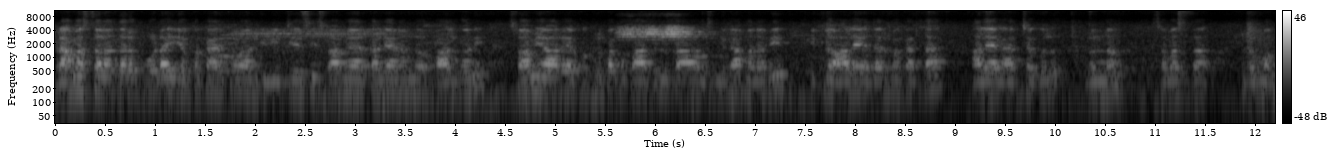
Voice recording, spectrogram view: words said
గ్రామస్తులందరూ కూడా ఈ యొక్క కార్యక్రమానికి వీచేసి స్వామివారి కళ్యాణంలో పాల్గొని స్వామివారి యొక్క కృపకు పాత్రలు కావాల్సిందిగా మనవి. ఇట్లు ఆలయ ధర్మకర్త ఆలయ అర్చకులు బృందం సమస్త కుటుంబం.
